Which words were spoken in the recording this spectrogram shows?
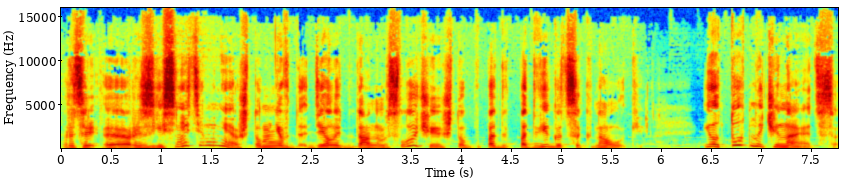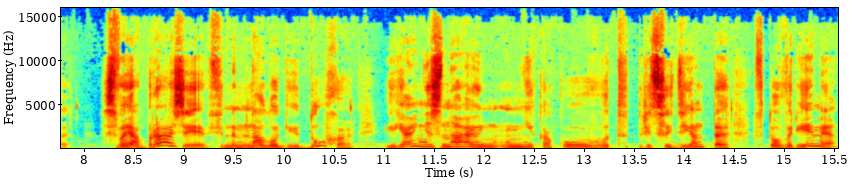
раз, э, разъясните мне, что мне делать в данном случае, чтобы под, подвигаться к науке. И вот тут начинается своеобразие феноменологии духа, и я не знаю никакого вот прецедента в то время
